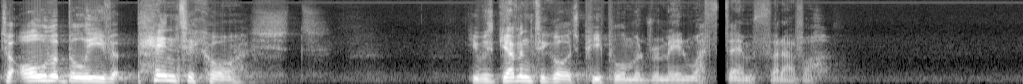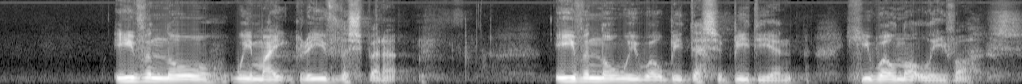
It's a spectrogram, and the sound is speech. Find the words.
to all that believe at Pentecost, he was given to God's people and would remain with them forever even though we might grieve the Spirit, even though we will be disobedient, He will not leave us.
